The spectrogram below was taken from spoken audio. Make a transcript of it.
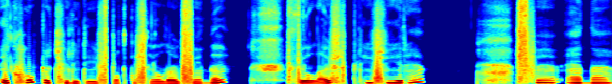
Ik hoop dat jullie deze podcast heel leuk vinden. Veel luisterplezier. En uh,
